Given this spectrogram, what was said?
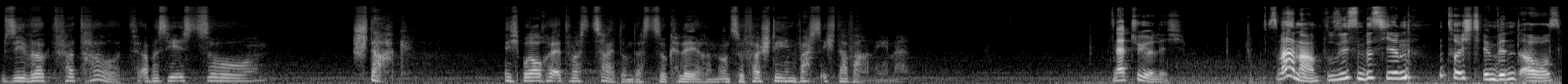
Sie wirkt vertraut, aber sie ist so... stark. Ich brauche etwas Zeit, um das zu klären und zu verstehen, was ich da wahrnehme. Natürlich. Svana, du siehst ein bisschen durch den Wind aus.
